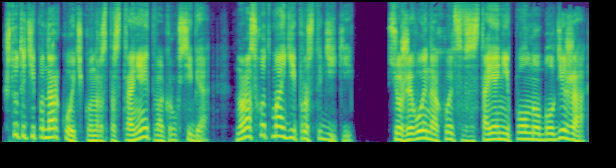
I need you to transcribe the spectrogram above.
Что-то типа наркотика он распространяет вокруг себя. Но расход магии просто дикий. Все живое находится в состоянии полного балдежа,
